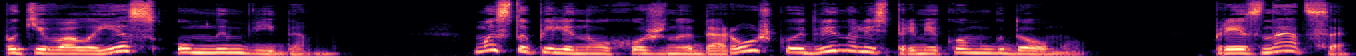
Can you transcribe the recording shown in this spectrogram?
покивала я с умным видом. Мы ступили на ухоженную дорожку и двинулись прямиком к дому. Признаться,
